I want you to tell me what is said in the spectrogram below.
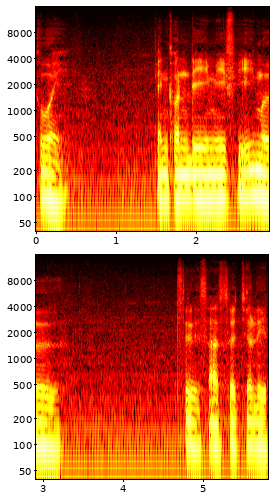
ช่วย เป็นคนดีมีฝีมือ สื่อสัตย์สุจริต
